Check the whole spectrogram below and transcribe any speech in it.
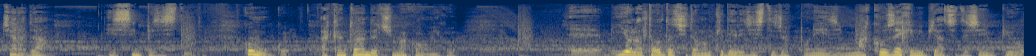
c'era già, è sempre esistito. Comunque, accantonando il cinema comico, eh, io l'altra volta citavo anche dei registi giapponesi, ma cos'è che mi piace ad esempio,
